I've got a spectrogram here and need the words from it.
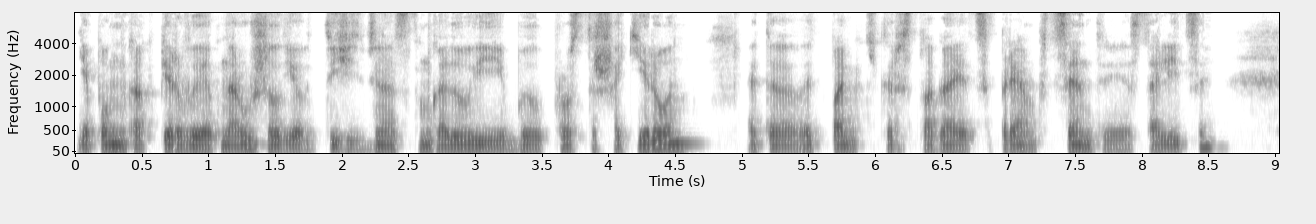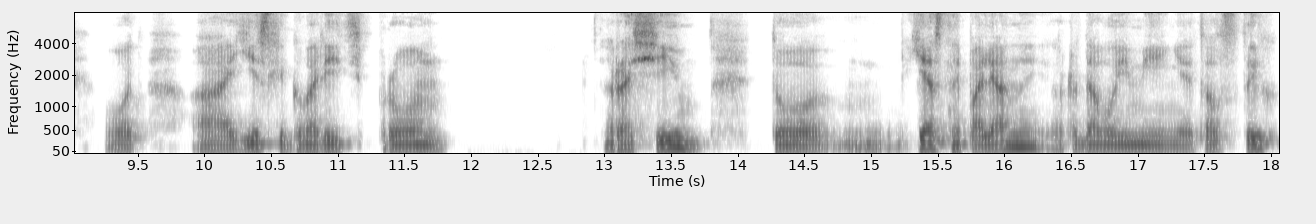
Я помню, как впервые обнаружил ее в 2012 году и был просто шокирован. Это, этот памятник располагается прямо в центре столицы. Вот. А если говорить про Россию, то Ясная Поляна, родовое имение Толстых,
